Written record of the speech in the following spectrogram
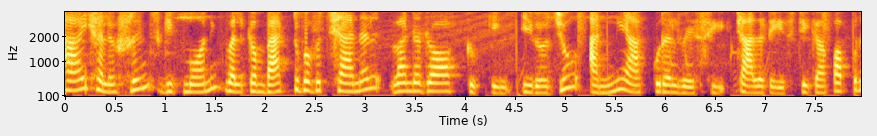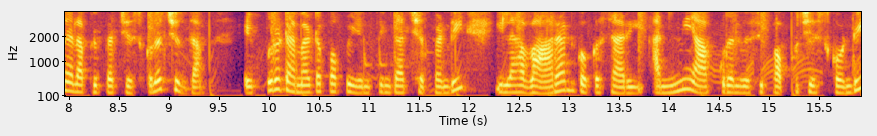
Hi hello friends good morning welcome back to our channel wonder of cooking ఈరోజు అన్ని ఆకుకూరలు వేసి చాలా టేస్టీగా పప్పును ఎలా ప్రిపేర్ చేసుకోవాలో చూద్దాం. ఎప్పుడు టమాటో పప్పు ఏం తింటారు చెప్పండి. ఇలా వారానికి ఒకసారి అన్ని ఆకుకూరలు వేసి పప్పు చేసుకోండి.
